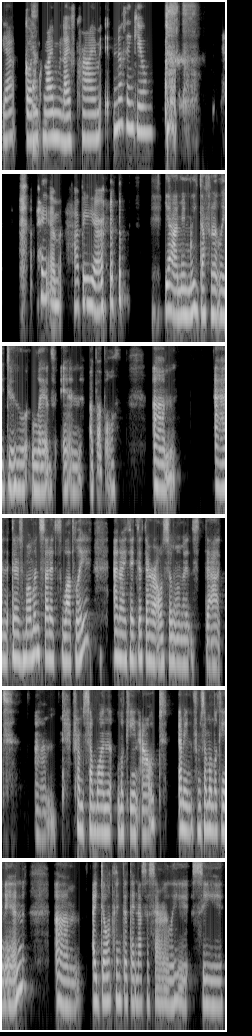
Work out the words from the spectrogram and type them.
Yeah. Gun yeah. crime, knife crime. No, thank you. I am happy here. yeah, I mean, we definitely do live in a bubble. Um, and there's moments that it's lovely. And I think that there are also moments that, um, from someone looking out, I mean, from someone looking in, um, I don't think that they necessarily see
